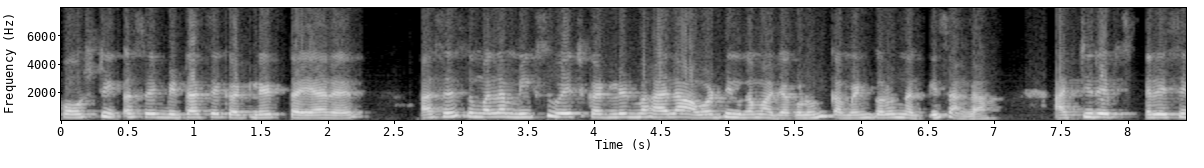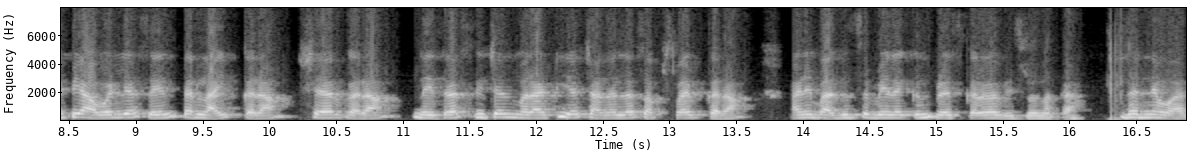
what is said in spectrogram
पौष्टिक असे बिटाचे कटलेट तयार आहेत. असेच तुम्हाला मिक्स व्हेज कटलेट बघायला आवडतील का माझ्याकडून कमेंट करून नक्की सांगा. आजची रेसिपी आवडली असेल तर लाईक करा शेअर करा. नेत्रास किचन मराठी या चॅनलला सबस्क्राईब करा आणि बाजूचं बेल ऐकून प्रेस करायला विसरू नका. धन्यवाद.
